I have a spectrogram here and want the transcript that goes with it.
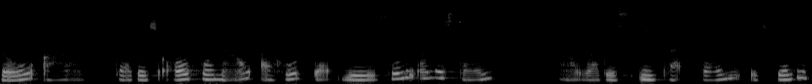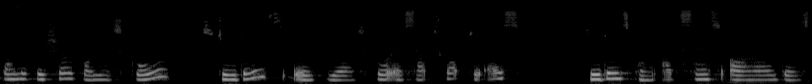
So uh, that is all for now. I hope that you fully understand uh, what is ePlatform. It's really beneficial for your school students if your school is subscribed to us Students can access all these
